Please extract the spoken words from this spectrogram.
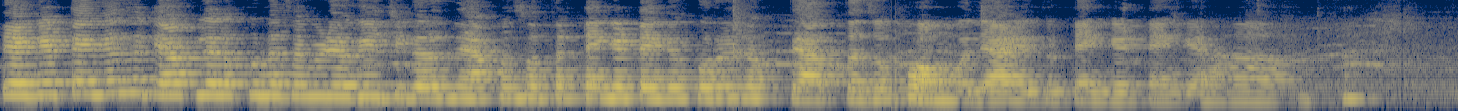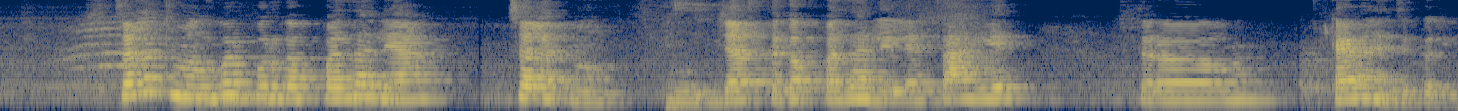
टेंगे टेंग्यासाठी आपल्याला कुणाचा व्हिडिओ घ्यायची गरज नाही. आपण स्वतः टेंगे टेंगे करू शकते आता जो फॉर्ममध्ये आहे तो टेंगे टेंगे हा. चलत मग भरपूर गप्पा झाल्या. चलत मग. जास्त गप्पा झालेल्याच आहेत. तर काय म्हणायचं परी?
